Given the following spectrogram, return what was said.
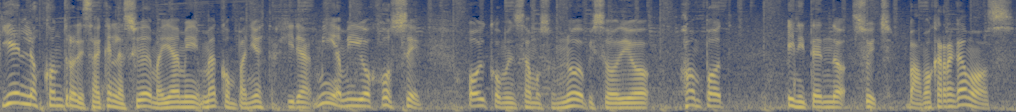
y en los controles acá en la ciudad de Miami me acompañó esta gira mi amigo José. Hoy comenzamos un nuevo episodio HomePod y Nintendo Switch. Vamos que arrancamos.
